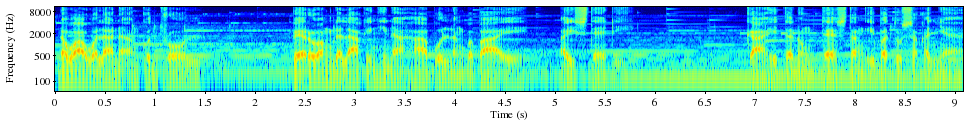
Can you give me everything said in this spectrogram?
nawawala na ang kontrol pero ang lalaking hinahabol ng babae ay steady. Kahit anong test ang ibato sa kanya,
